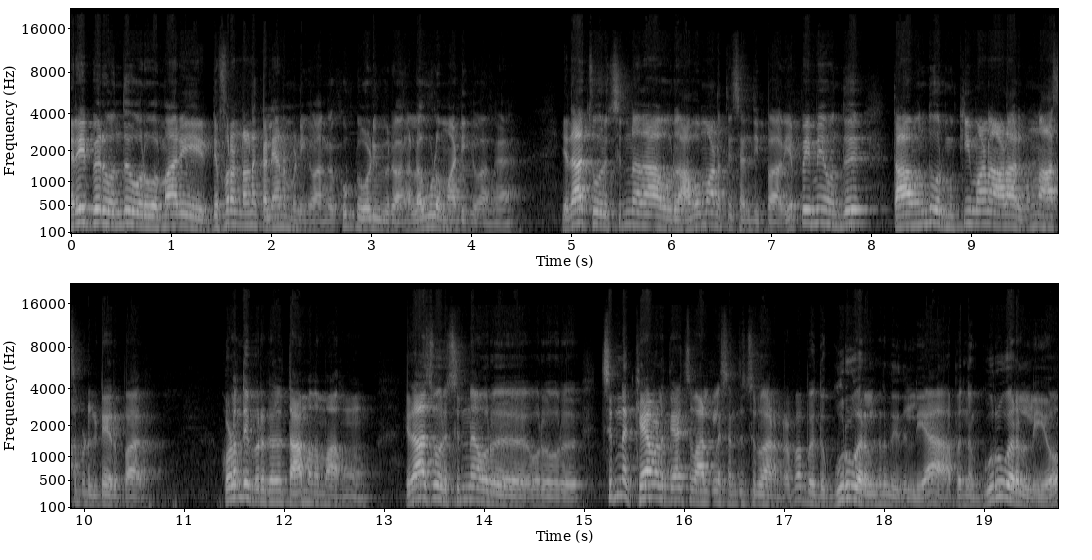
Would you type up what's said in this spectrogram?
நிறைய பேர் வந்து ஒரு ஒரு மாதிரி டிஃப்ரெண்ட்டான கல்யாணம் பண்ணிக்குவாங்க கூப்பிட்டு ஓடி போயிடுவாங்க லவ்வில் மாட்டிக்குவாங்க. ஏதாச்சும் ஒரு சின்னதாக ஒரு அவமானத்தை சந்திப்பார். எப்பயுமே வந்து தான் வந்து ஒரு முக்கியமான ஆளாக இருக்கணும்னு ஆசைப்பட்டுக்கிட்டே இருப்பார். குழந்தை பிறக்கிறது தாமதமாகும். ஏதாச்சும் ஒரு சின்ன ஒரு ஒரு ஒரு சின்ன கேவலத்தையாச்சும் வாழ்க்கையில் சந்திச்சிருவாருன்றப்ப இப்போ இந்த குருவரல்ங்கிறது இது இல்லையா? அப்போ இந்த குருவரல்லையோ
